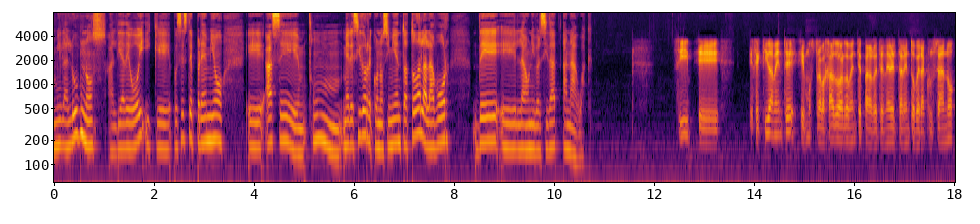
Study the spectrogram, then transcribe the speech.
mil alumnos al día de hoy y que pues este premio eh, hace un merecido reconocimiento a toda la labor de eh, la Universidad Anáhuac. Sí, eh, efectivamente hemos trabajado arduamente para retener el talento veracruzano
